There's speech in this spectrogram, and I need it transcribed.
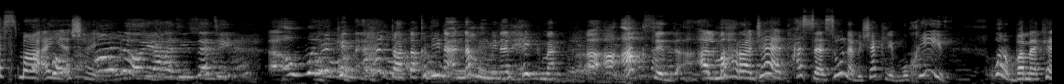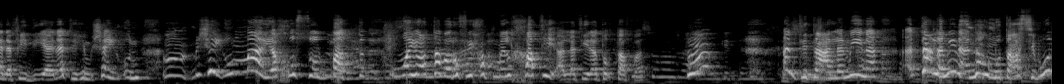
أسمع أي شيء. لا يا عزيزتي. ولكن هل تعتقدين أنه من الحكمة؟ أقصد المهرجات حساسون بشكل مخيف. وربما كان في ديانتهم شيء شيء ما يخص البط ويعتبر في حكم الخطيئة التي لا تغتفر. أنت تعلمين تعلمين أنهم متعصبون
